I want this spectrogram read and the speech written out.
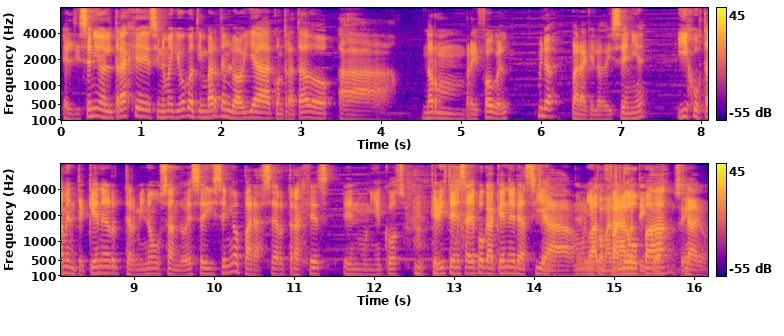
El diseño del traje, si no me equivoco, Tim Burton lo había contratado a Norm Brayfogle Mira. para que lo diseñe. Y justamente Kenner terminó usando ese diseño para hacer trajes en muñecos. Que viste, en esa época Kenner hacía Sí, muñecos Batman falopa. ártico, sí. Claro.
